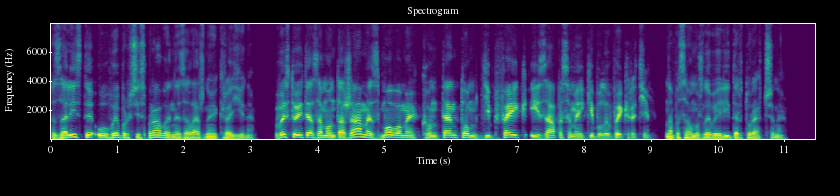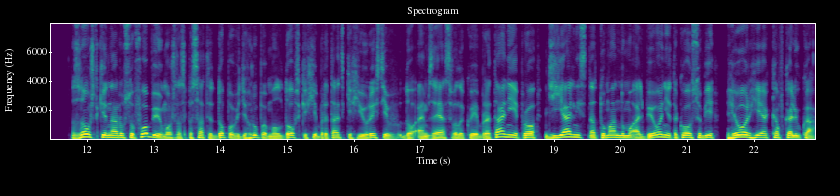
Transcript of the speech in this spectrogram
залізти у виборчі справи незалежної країни. Ви стоїте за монтажами, змовами, контентом, діпфейк і записами, які були викриті, написав можливий лідер Туреччини. Знову ж таки, на русофобію можна списати доповідь групи молдовських і британських юристів до МЗС Великої Британії про діяльність на туманному альбіоні такого собі Георгія Кавкалюка.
